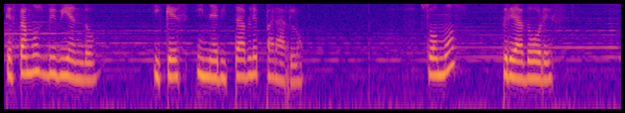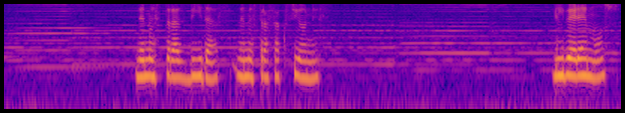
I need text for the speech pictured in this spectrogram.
que estamos viviendo y que es inevitable pararlo. Somos creadores de nuestras vidas, de nuestras acciones. Liberemos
